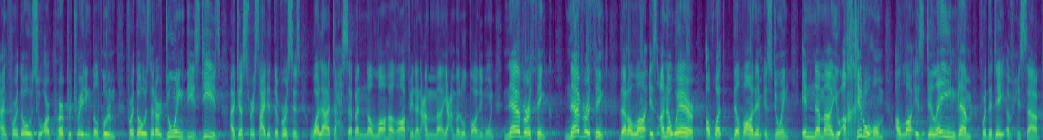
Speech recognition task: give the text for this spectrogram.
And for those who are perpetrating the dhulm, for those that are doing these deeds, I just recited the verses, وَلَا تَحْسَبَنَّ اللَّهَ غَافِلًا عَمَّا يَعْمَلُ الظَّالِمُونَ Never think Never think that Allah is unaware of what the zalim is doing. إِنَّمَا يُؤَخِّرُهُمْ Allah is delaying them for the day of Hisab.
